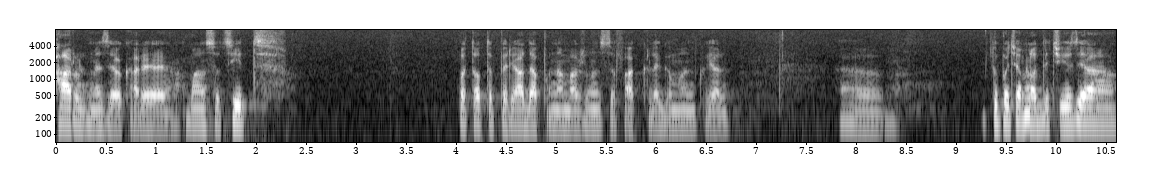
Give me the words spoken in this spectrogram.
Harul Dumnezeu care m-a însoțit pe toată perioada până am ajuns să fac legământ cu El. Uh, după ce am luat decizia,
